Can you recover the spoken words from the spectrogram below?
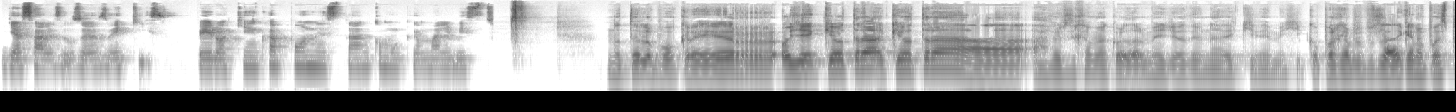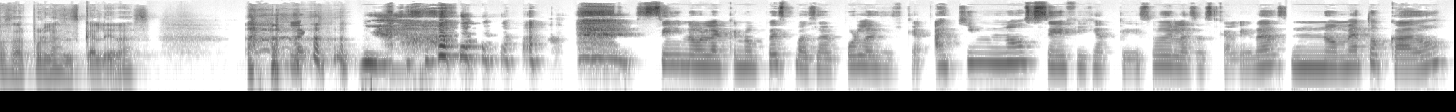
ya sabes, o sea, es X. Pero aquí en Japón están como que mal vistos. No te lo puedo creer. Oye, ¿qué otra, qué otra? A ver, déjame acordarme yo de una de aquí de México. Por ejemplo, pues la de que no puedes pasar por las escaleras. sí, no, la que no puedes pasar por las escaleras. Aquí no sé, fíjate, eso de las escaleras no me ha tocado.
